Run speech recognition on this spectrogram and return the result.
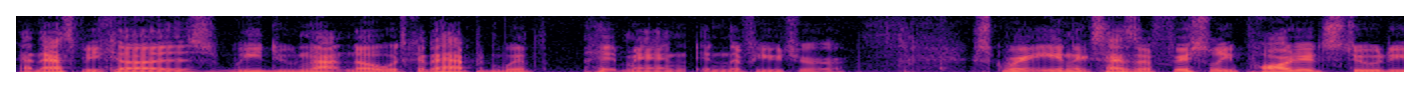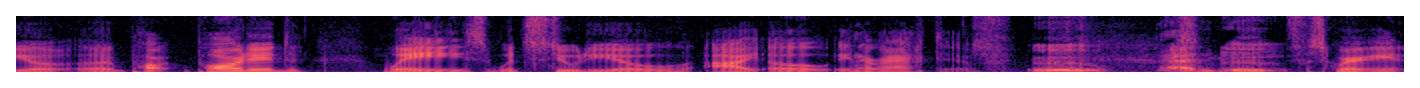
and that's because we do not know what's going to happen with Hitman in the future. Square Enix has officially parted studio uh, par- parted ways with Studio IO Interactive. Ooh, bad move. Square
